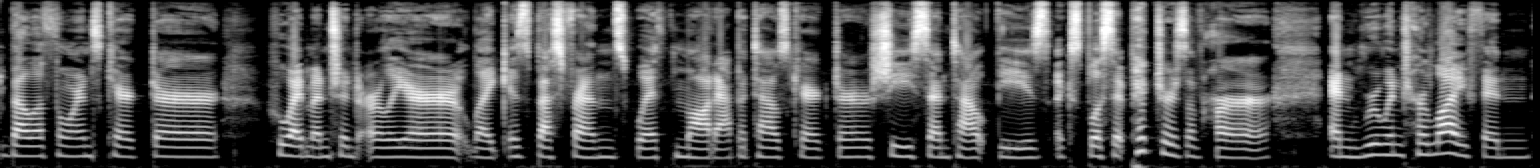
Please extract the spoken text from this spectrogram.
bella thorne's character who I mentioned earlier, like is best friends with Maude Apatow's character. She sent out these explicit pictures of her and ruined her life, and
